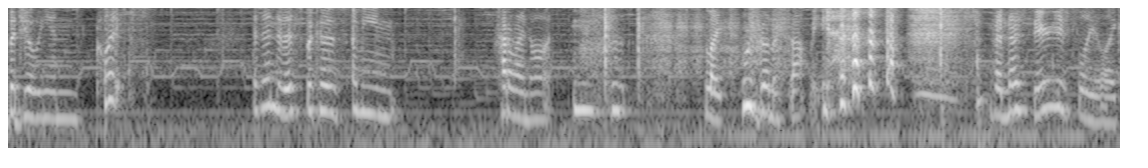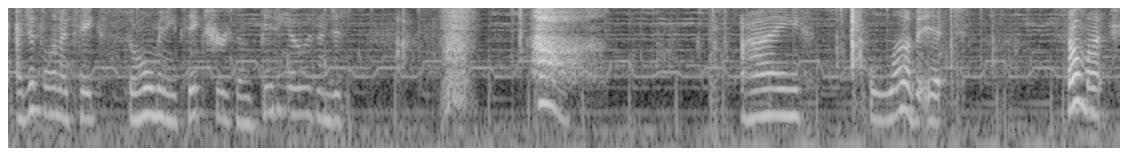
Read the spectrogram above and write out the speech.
bajillion clips at the end of this because, I mean, how do I not? like, who's gonna stop me? But no, seriously, like, I just want to take so many pictures and videos and just... I love it so much.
